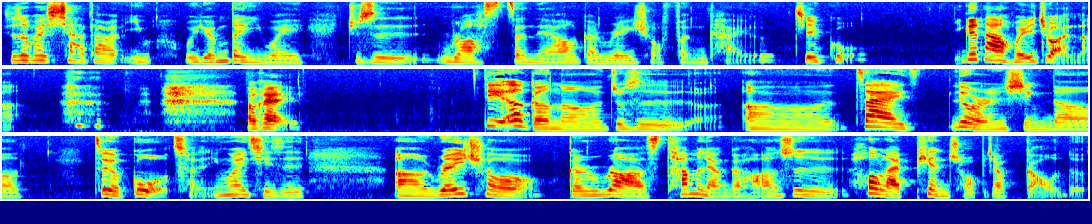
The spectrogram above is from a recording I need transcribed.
就是会吓到以我原本以为就是 Ross 真的要跟 Rachel 分开了，结果一个大回转呢。OK，第二个呢，就是呃，在六人行的这个过程，因为其实呃 Rachel 跟 Ross 他们两个好像是后来片酬比较高的。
